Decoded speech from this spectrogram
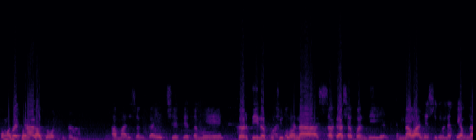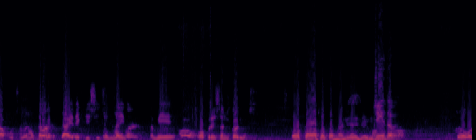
તમારી શંકા છે હોસ્પિટલમાં અમારી શંકા એ છે કે તમે દર્દીને પૂછ્યું તો એના સગા સંબંધી એમના વાલેશ્રીને કેમ ના પૂછ્યું? અને તમે ડાયરેક્ટ ડિસિઝન લઈને તમે ઓપરેશન કર્યું તો કયા પ્રકારના ન્યાયની માંગ? જી દવે તો હવે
